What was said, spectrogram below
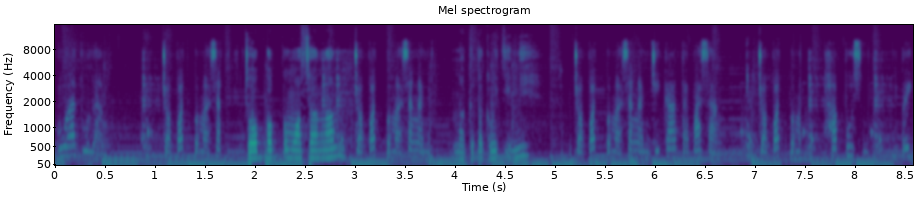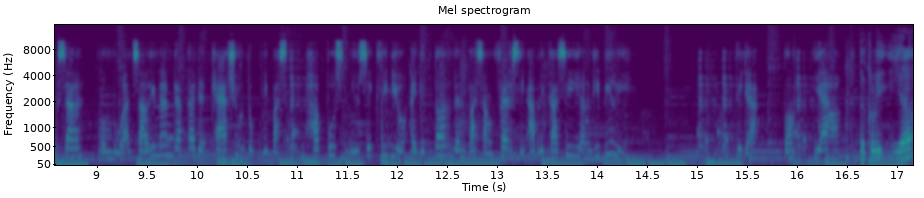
Buat ulang. Copot pemasak. copot pemasangan Copot pemasangan. nah kita klik ini Copot pemasangan jika terpasang. Copot pem hapus periksa membuat salinan data dan cache untuk dipasang. Hapus music video editor dan pasang versi aplikasi yang dipilih. Tidak. Bom. Ya. kita klik iya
